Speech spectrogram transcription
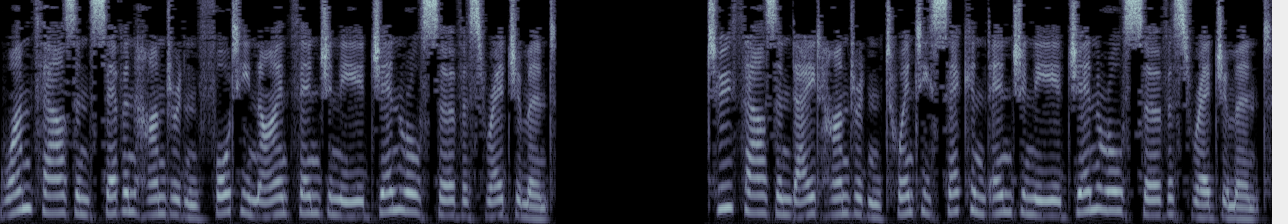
1749th Engineer General Service Regiment 2822nd Engineer General Service Regiment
